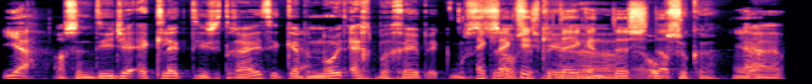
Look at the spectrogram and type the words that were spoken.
Ja, Als een DJ eclectisch draait, ik heb Ja. het nooit echt begrepen. Ik moest het zelfs Eclectisch een keer, betekent eh, dus dat- opzoeken. ja. ja.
